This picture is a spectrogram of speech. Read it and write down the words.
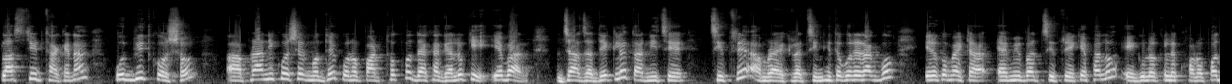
প্লাস্টিড থাকে না। উদ্ভিদ কোষও প্রাণী কোষের মধ্যে কোনো পার্থক্য দেখা গেল কি? এবার যা যা দেখলে তার নিচে চিত্রে আমরা একটা চিহ্নিত করে রাখব। এরকম একটা অ্যামিবাদ চিত্র এঁকে ফেলো। এগুলোকে ক্ষণপদ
